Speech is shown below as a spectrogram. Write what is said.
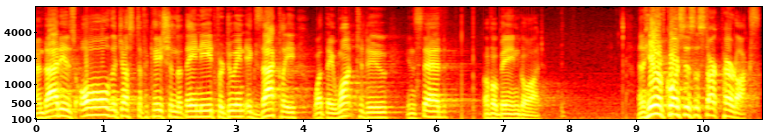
And that is all the justification that they need for doing exactly what they want to do instead of obeying God. And here, of course, is the stark paradox.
